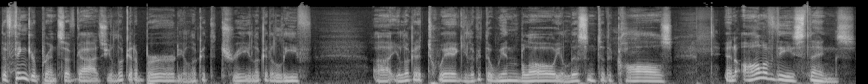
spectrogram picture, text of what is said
the fingerprints of God. So you look at a bird, you look at the tree, you look at a leaf, uh, you look at a twig, you look at the wind blow, you listen to the calls, and all of these things.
